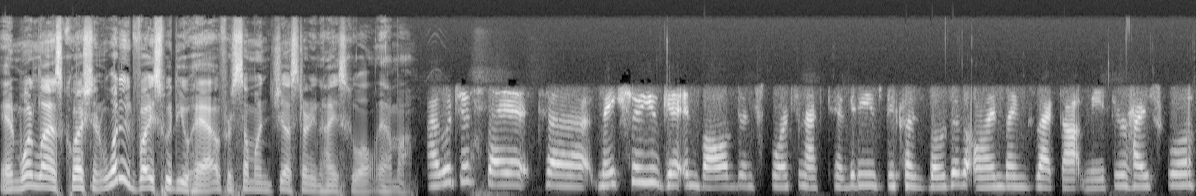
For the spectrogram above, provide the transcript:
And one last question What advice would you have for someone just starting high school, Emma? I would just say it to make sure you get involved in sports and activities because those are the only things that got me through high school.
